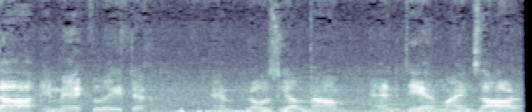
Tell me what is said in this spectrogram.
the immaculate ambrosial name, and their minds are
